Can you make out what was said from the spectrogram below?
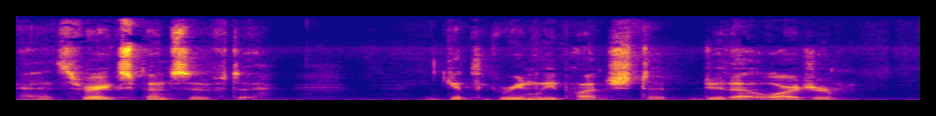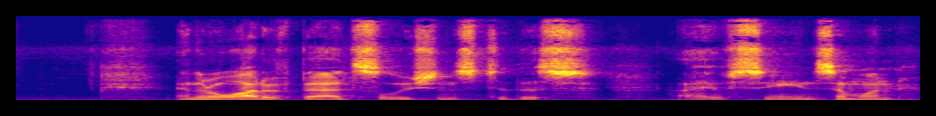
and it's very expensive to get the Greenlee punch to do that larger. And there are a lot of bad solutions to this I have seen. Someone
